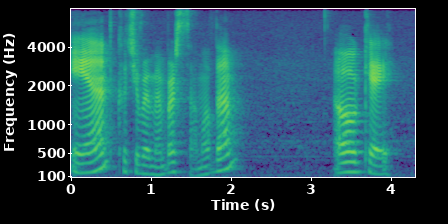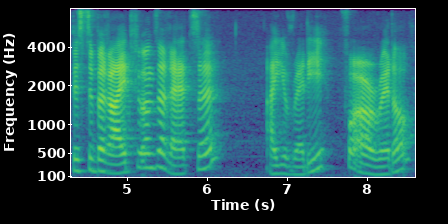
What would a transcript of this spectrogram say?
And could you remember some of them? Okay, Bist du bereit für unser Rätsel? Are you ready for our riddle?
